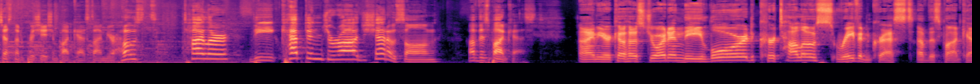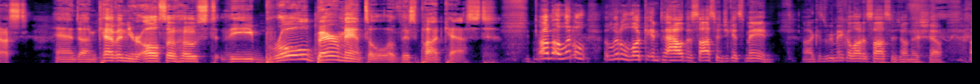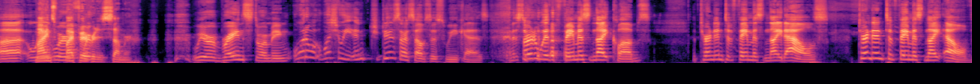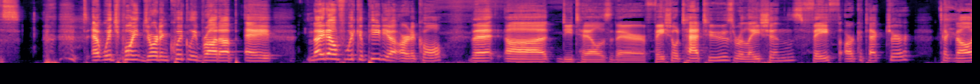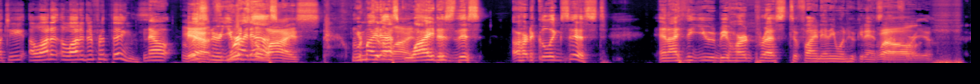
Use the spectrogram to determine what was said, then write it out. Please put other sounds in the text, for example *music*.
Chestnut Appreciation Podcast. I'm your host, Tyler, the Captain Gerard Shadow Song of this podcast. I'm your co-host Jordan, the Lord Kurtalos Ravencrest of this podcast. And I'm Kevin, your also host, the Broll Bearmantle of this podcast. Um, a little, a little look into how the sausage gets made, because we make a lot of sausage on this show. Uh, we, Mine's, we're- my favorite we're- is summer. We were brainstorming what do, what should we introduce ourselves this week as? And it started with *laughs* famous nightclubs. It turned into famous night owls. Turned into famous night elves. *laughs* At which point jordan quickly brought up a night elf wikipedia article that uh, details their facial tattoos relations faith architecture technology a lot of a lot of different things. Now, Yeah, listener, you word might to the ask, wise. *laughs* *laughs* you might ask, wise. why does this article exist? And I think you would be hard pressed to find anyone who could answer Well, that for you.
